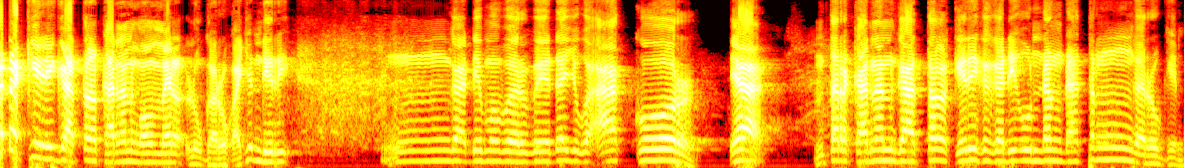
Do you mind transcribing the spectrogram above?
ada kiri gatal, kanan ngomel. Lu garuk aja sendiri. Nggak dia mau berbeda juga akur. Ya, ntar kanan gatal, kiri kagak diundang, dateng garukin.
